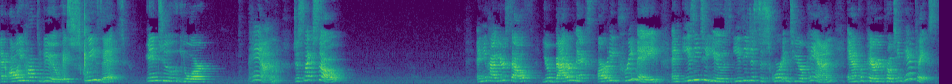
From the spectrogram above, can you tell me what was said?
and all you have to do is squeeze it into your pan, just like so. And you have yourself your batter mix already pre-made and easy to use, easy just to squirt into your pan and prepare your protein pancakes.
